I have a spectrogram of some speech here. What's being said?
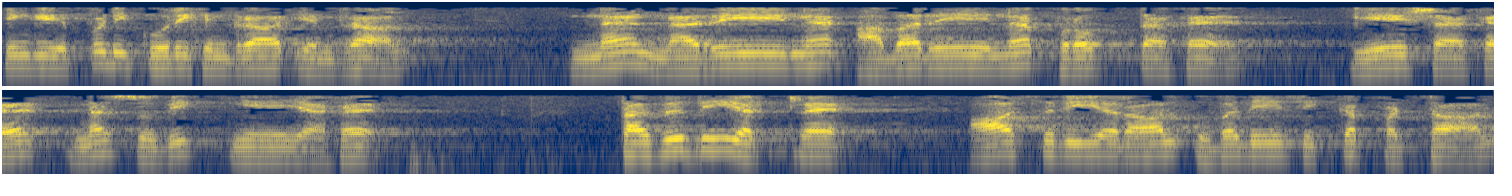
இங்கு எப்படி கூறுகின்றார் என்றால் ந நரேன அவரேன புரோக்தக ஏஷக ந சுவிக்ஞேயக. தகுதியற்ற ஆசிரியரால் உபதேசிக்கப்பட்டால்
